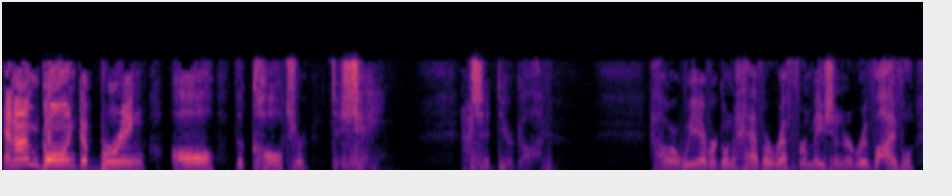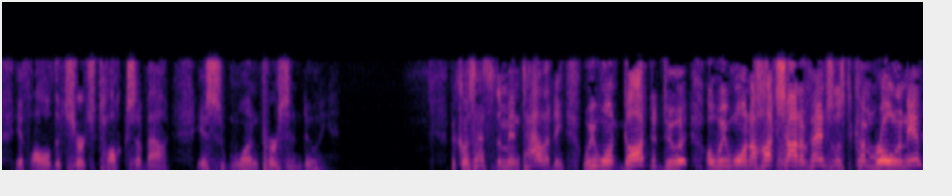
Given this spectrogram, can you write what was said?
and I'm going to bring all the culture to shame. I said, Dear God, how are we ever going to have a reformation a revival if all the church talks about is one person doing it? Because that's the mentality. We want God to do it, or we want a hotshot evangelist to come rolling in,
